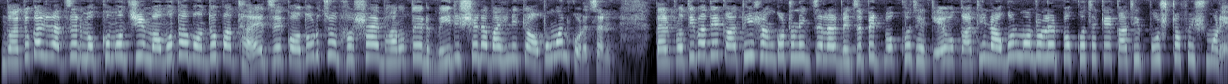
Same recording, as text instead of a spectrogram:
গতকাল রাজ্যের মুখ্যমন্ত্রী মমতা বন্দ্যোপাধ্যায় যে কদর্য ভাষায় ভারতের বীর সেনাবাহিনীকে অপমান করেছেন, তার প্রতিবাদে কাঁথি সাংগঠনিক জেলার বিজেপির পক্ষ থেকে ও কাঁথি নগর মণ্ডলের পক্ষ থেকে কাঁথি পোস্ট অফিস মোড়ে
